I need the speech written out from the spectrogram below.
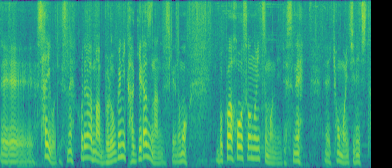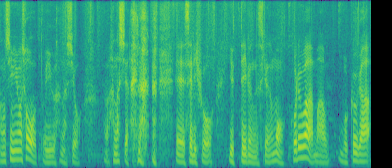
え、最後ですねこれはまあブログに限らずなんですけれども僕は放送のいつもにですね、え、今日も一日楽しみましょうという話を話じゃないな えー、セリフを言っているんですけれどもこれはまあ僕が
